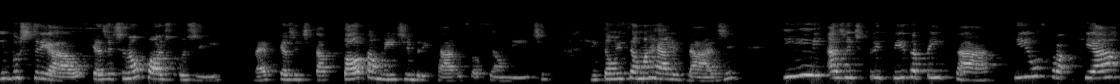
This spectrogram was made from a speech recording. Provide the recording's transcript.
industrial, que a gente não pode fugir, né? porque a gente está totalmente imbricado socialmente. Então, isso é uma realidade. E a gente precisa pensar que os, que há,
